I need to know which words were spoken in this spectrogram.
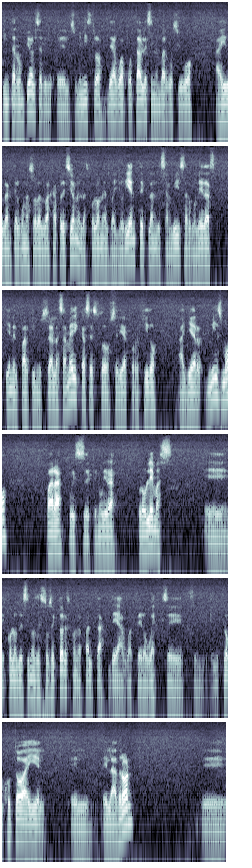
interrumpió el, suministro de agua potable, sin embargo, sí hubo ahí durante algunas horas baja presión en las colonias Valle Oriente, Plan de San Luis, Arboledas y en el Parque Industrial Las Américas. Esto sería corregido ayer mismo para pues eh, que no hubiera problemas eh, con los vecinos de estos sectores con la falta de agua. Pero bueno, se, se electrocutó ahí el, el, ladrón eh,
